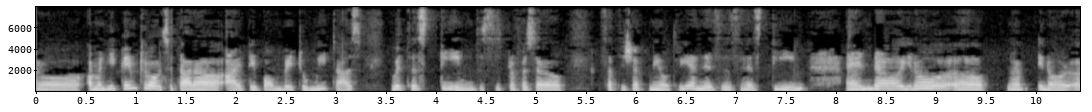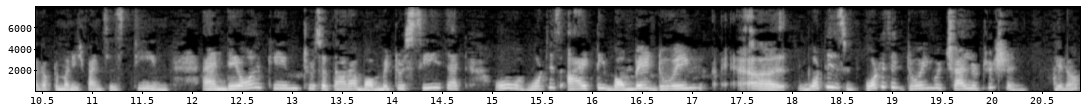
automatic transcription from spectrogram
Uh, I mean, he came to our CTARA IIT Bombay to meet us with his team. This is Professor Satish Agnihotri, and this is his team. And uh, you know, uh, uh you know, uh, Dr. Manish Vance's team, and they all came to CTARA, Bombay to see that. Oh, what is IIT Bombay doing? Uh, what is what is it doing with child nutrition? You know,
